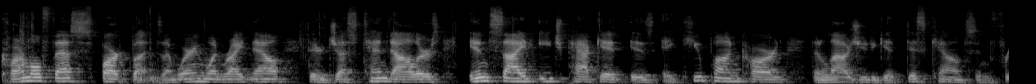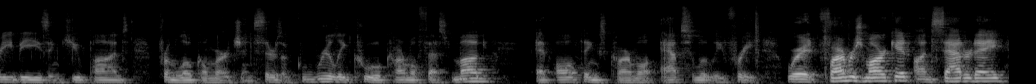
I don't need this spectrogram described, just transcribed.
Carmel Fest Spark Buttons. I'm wearing one right now. They're just $10. Inside each packet is a coupon card that allows you to get discounts and freebies and coupons from local merchants. There's a really cool Carmel Fest mug at All Things Carmel, absolutely free. We're at Farmers Market on Saturday.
